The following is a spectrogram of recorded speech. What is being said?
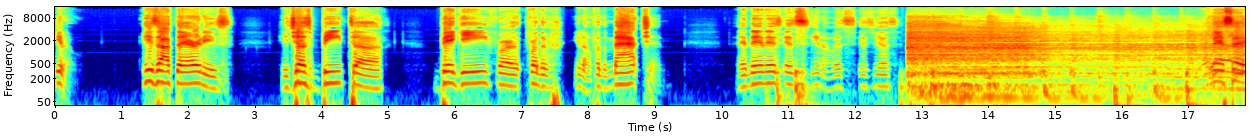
You know, he's out there and he's he just beat uh, Big E for for the you know for the match and and then it's it's you know it's it's just they say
